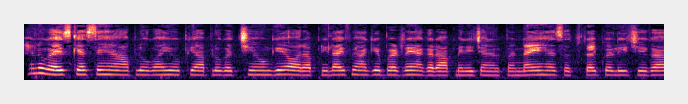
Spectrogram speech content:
हेलो गाइस कैसे हैं आप लोग? आई होप कि आप लोग अच्छे होंगे और अपनी लाइफ में आगे बढ़ रहे हैं। अगर आप मेरे चैनल पर नए हैं सब्सक्राइब कर लीजिएगा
